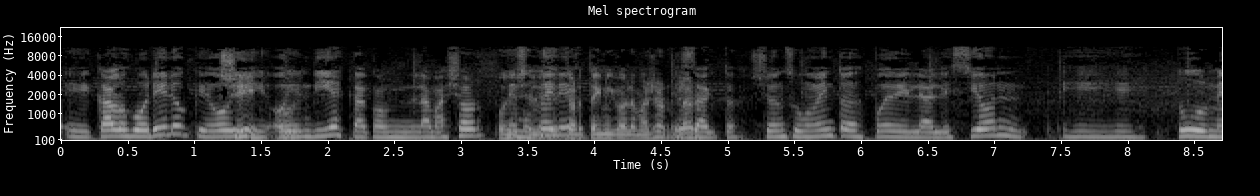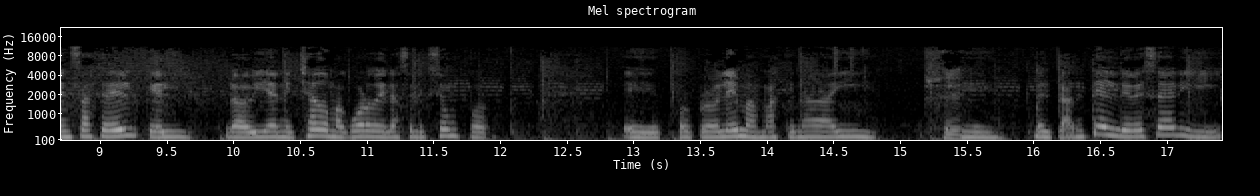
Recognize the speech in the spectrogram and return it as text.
eh, Carlos Borelo que hoy Sí, hoy hoy. en día está con la mayor Hoy de es el director técnico de la mayor, claro. Exacto. Yo en su momento después de la lesión eh, tuve un mensaje de él que él lo habían echado, me acuerdo de la selección por eh, por problemas más que nada ahí Sí. eh, del plantel debe ser y,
